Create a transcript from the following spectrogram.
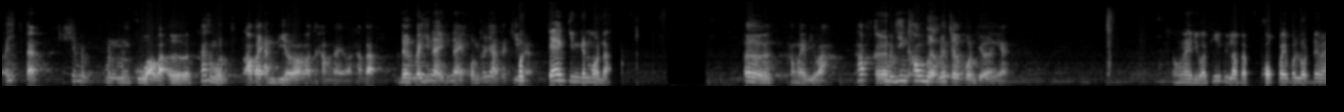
เอ้ยแต่เชี่ยมันมันมันกลัวว่ะเออ ถ้าสมมติเอาไปอันเดียวแล้วเราจะทำไงวะถ้าแบบ เดินไปที่ไหนที่ไหนคนก็อยากจะกินอะแจ้งกินกันหมดอะเออทำไงดีวะถ้าเออมันยิ่งเข้าเมืองด้วยเจอคนเยอะอย่างเงี้ย เอาไงดีวะพี่คือเราแบบพกไว้บนรถได้ไหม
